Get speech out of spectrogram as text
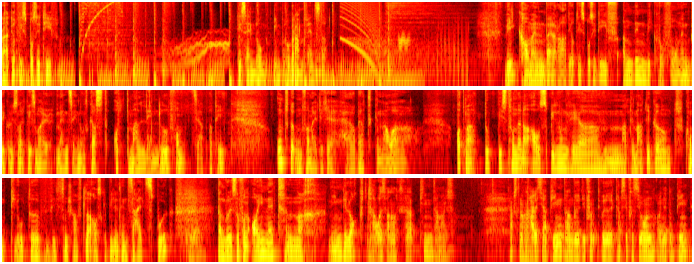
Radiodispositiv. Die Sendung im Programmfenster. Willkommen bei Radiodispositiv. An den Mikrofonen begrüßen euch diesmal mein Sendungsgast Ottmar Lendl von ZERT.at und der unvermeidliche Herbert Gnauer. Ottmar, du bist von deiner Ausbildung her Mathematiker und Computerwissenschaftler, ausgebildet in Salzburg. Ja. Dann wurdest du von Eunet nach Wien gelockt. Genau, es war noch Ping damals. Gab es noch ein halbes Jahr Ping, dann wurde die, wurde, gab es die Fusion Eunet und Ping.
